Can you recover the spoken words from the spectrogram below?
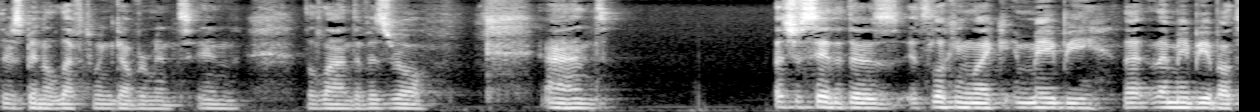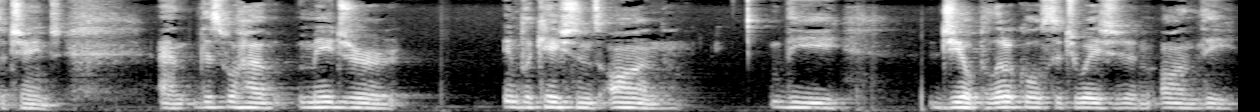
there's been a left wing government in the land of Israel. And let's just say that there's it's looking like it may be that that may be about to change. And this will have major implications on the geopolitical situation, on the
